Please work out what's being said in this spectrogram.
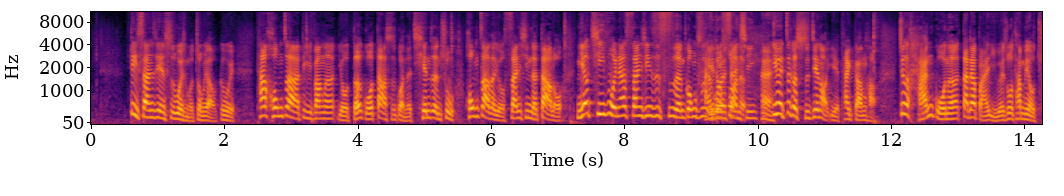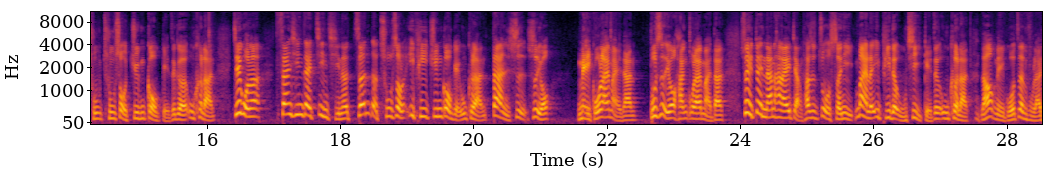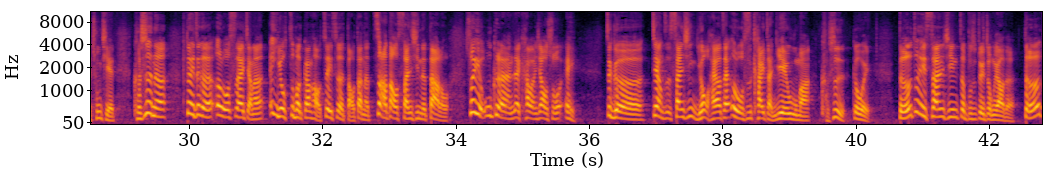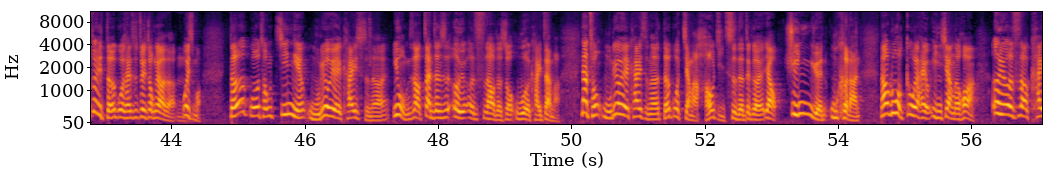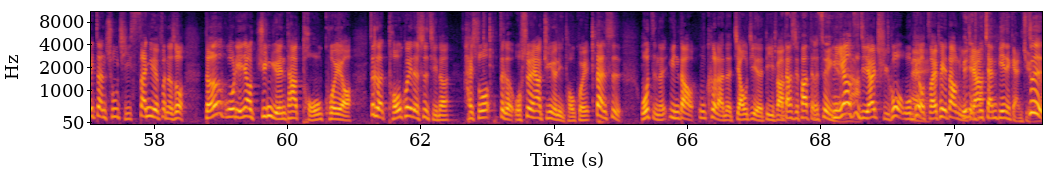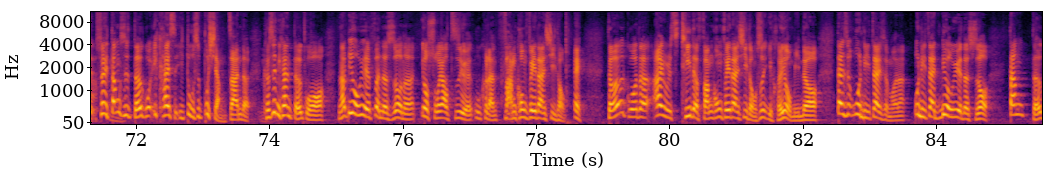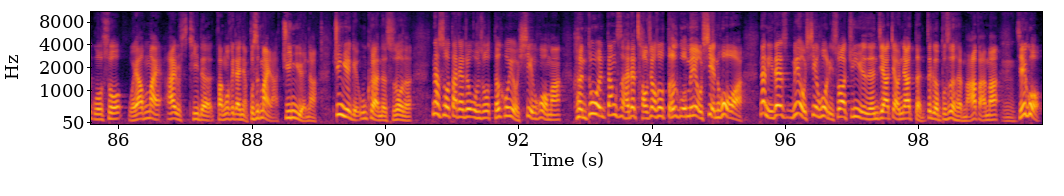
第三件事为什么重要？各位。他轰炸的地方呢，有德国大使馆的签证处，轰炸的有三星的大楼。你要欺负人家三星是私人公司也就算了，因为这个时间哦也太刚好。就是韩国呢，大家本来以为说他没有出出售军购给这个乌克兰，结果呢，三星在近期呢真的出售了一批军购给乌克兰，但是是由美国来买单，不是由韩国来买单。所以对南韩来讲，他是做生意，卖了一批的武器给这个乌克兰，然后美国政府来出钱。可是呢？对这个俄罗斯来讲呢，哎呦，这么刚好这一次的导弹呢炸到三星的大楼，所以有乌克兰人在开玩笑说，哎，这个这样子三星以后还要在俄罗斯开展业务吗？可是各位得罪三星这不是最重要的，得罪德国才是最重要的。为什么？德国从今年五六月开始呢，因为我们知道战争是二月二十四号的时候乌俄开战嘛，那从五六月开始呢，德国讲了好几次的这个要军援乌克兰。然后如果各位还有印象的话，二月二十四号开战初期三月份的时候，德国连要军援他头盔哦，这个头盔的事情呢，还说这个我虽然要军援你头盔，但是。我只能运到乌克兰的交界的地方。当时怕得罪你，你要自己来取货，我没有宅配到你家，有点不沾边的感觉。是，所以当时德国一开始一度是不想沾的。可是你看德国，哦，那六月份的时候呢，又说要支援乌克兰防空飞弹系统。哎，德国的 Iris T 的防空飞弹系统是很有名的哦。但是问题在什么呢？问题在六月的时候。当德国说我要卖 Iris T 的防空飞弹讲不是卖啦，军援啦，军援给乌克兰的时候呢，那时候大家就问说德国有现货吗？很多人当时还在嘲笑说德国没有现货啊。那你在没有现货，你说要军援人家，叫人家等，这个不是很麻烦吗？结果。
